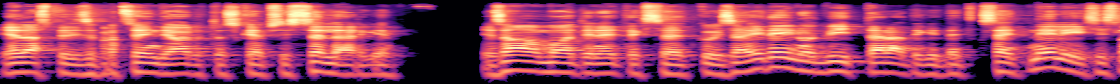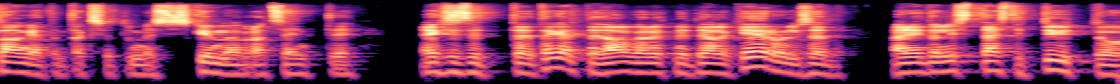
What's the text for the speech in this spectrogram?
ja edaspidi see protsendi arvutus käib siis selle järgi. ja samamoodi näiteks, et kui sa ei teinud viite ära, tegid näiteks ainult neli, siis langetatakse, ütleme siis kümme protsenti. ehk siis, et tegelikult need algoritmid ei ole keerulised, aga neid on lihtsalt hästi tüütu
